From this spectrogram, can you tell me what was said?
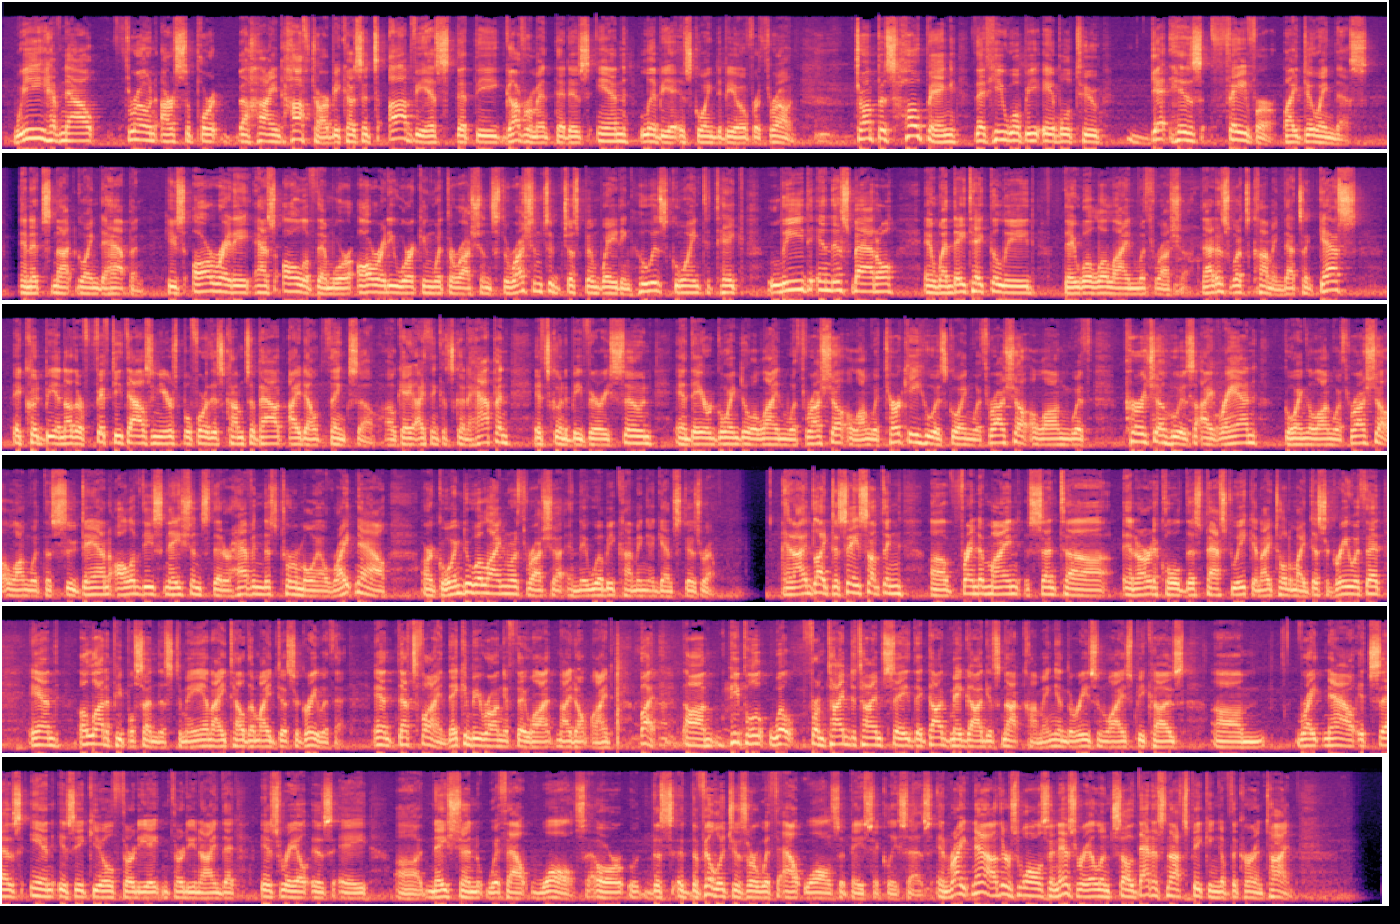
We have now thrown our support behind Haftar because it's obvious that the government that is in Libya is going to be overthrown. Trump is hoping that he will be able to get his favor by doing this, and it's not going to happen. He's already, as all of them were already working with the Russians. The Russians have just been waiting. Who is going to take lead in this battle? And when they take the lead, they will align with Russia. That is what's coming. That's a guess. It could be another 50,000 years before this comes about. I don't think so. Okay, I think it's going to happen. It's going to be very soon. And they are going to align with Russia, along with Turkey, who is going with Russia, along with Persia, who is Iran, going along with Russia, along with the Sudan. All of these nations that are having this turmoil right now are going to align with Russia, and they will be coming against Israel. And I'd like to say something. A friend of mine sent uh, an article this past week, and I told him I disagree with it. And a lot of people send this to me, and I tell them I disagree with it. And that's fine. They can be wrong if they want, and I don't mind. But um, people will, from time to time, say that Gog Magog is not coming. And the reason why is because um, right now it says in Ezekiel 38 and 39 that Israel is a uh, nation without walls, or the, the villages are without walls, it basically says. And right now there's walls in Israel, and so that is not speaking of the current time.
